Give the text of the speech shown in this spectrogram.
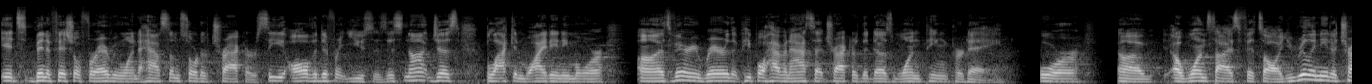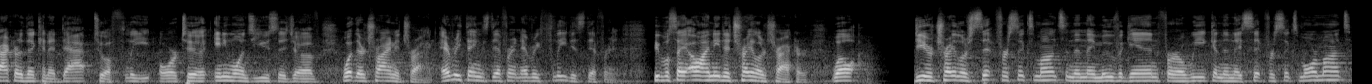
it's beneficial for everyone to have some sort of tracker, see all the different uses. It's not just black and white anymore. Uh, it's very rare that people have an asset tracker that does one ping per day or uh, a one size fits all. You really need a tracker that can adapt to a fleet or to anyone's usage of what they're trying to track. Everything's different, every fleet is different. People say, oh, I need a trailer tracker. Well, do your trailers sit for six months and then they move again for a week and then they sit for six more months?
